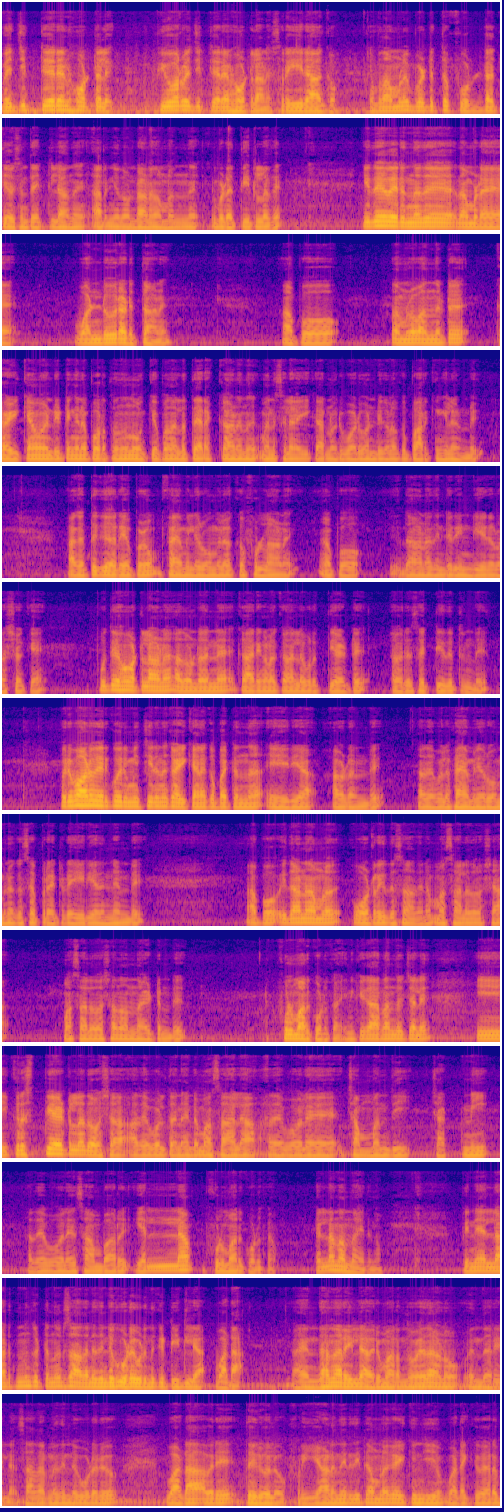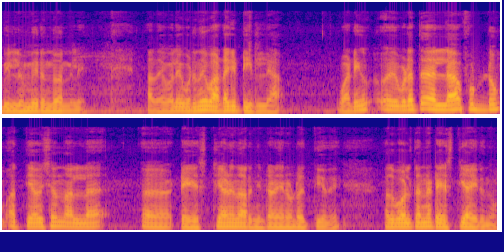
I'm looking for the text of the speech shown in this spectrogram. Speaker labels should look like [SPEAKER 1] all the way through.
[SPEAKER 1] Vegetarian hotel pure vegetarian ഹോട്ടലാണ് ശ്രീരാഗം. അപ്പോൾ നമ്മൾ ഇവിടുത്തെ ഫുഡ് അത്യാവശ്യം തെറ്റില്ല എന്ന് അറിഞ്ഞതുകൊണ്ടാണ് നമ്മൾ ഇന്ന് ഇവിടെ എത്തിയിട്ടുള്ളത്. ഇത് വരുന്നത് നമ്മുടെ വണ്ടൂർ അടുത്താണ്. അപ്പോൾ നമ്മൾ വന്നിട്ട് കഴിക്കാൻ വേണ്ടിയിട്ട് ഇങ്ങനെ പുറത്തുനിന്ന് നോക്കിയപ്പോൾ നല്ല തിരക്കാണെന്ന് മനസ്സിലായി. കാരണം ഒരുപാട് വണ്ടികളൊക്കെ പാർക്കിങ്ങിലുണ്ട്. അകത്ത് കയറിയപ്പോഴും ഫാമിലി റൂമിലൊക്കെ ഫുള്ളാണ് അപ്പോൾ ഇതാണ് അതിന്റെ ഒരു ഇന്റീരിയർ വശമൊക്കെ പുതിയ ഹോട്ടലാണ് അതുകൊണ്ട് തന്നെ കാര്യങ്ങളൊക്കെ നല്ല വൃത്തിയായിട്ട് അവർ സെറ്റ് ചെയ്തിട്ടുണ്ട്. ഒരുപാട് പേർക്ക് ഒരുമിച്ചിരുന്ന് കഴിക്കാനൊക്കെ പറ്റുന്ന ഏരിയ അവിടെ ഉണ്ട്. അതേപോലെ ഫാമിലി റൂമിനൊക്കെ സെപ്പറേറ്റഡ് ഏരിയ തന്നെ ഉണ്ട്. അപ്പോൾ ഇതാണ് നമ്മൾ ഓർഡർ ചെയ്ത സാധനം മസാല ദോശ. മസാല ദോശ നന്നായിട്ടുണ്ട്. ഫുൾ മാർക്ക് കൊടുക്കാം. എനിക്ക് കാരണം എന്താ വെച്ചാൽ ഈ ക്രിസ്പി ആയിട്ടുള്ള ദോശ അതേപോലെ തന്നെ അതിന്റെ മസാല അതേപോലെ ചമ്മന്തി ചട്നി അതേപോലെ സാമ്പാർ എല്ലാം ഫുൾ മാർക്ക് കൊടുക്കാം. എല്ലാം നന്നായിരുന്നു. പിന്നെ എല്ലായിടത്തു നിന്നും കിട്ടുന്ന ഒരു സാധനം ഇതിന്റെ കൂടെ ഇവിടുന്ന് കിട്ടിയിട്ടില്ല. വട. എന്താണെന്നറിയില്ല അവർ മറന്നുപോയതാണോ എന്തറിയില്ല. സാധാരണ ഇതിന്റെ കൂടെ ഒരു വട അവർ തരുമല്ലോ ഫ്രീ ആണെന്ന് എഴുതിയിട്ട് നമ്മൾ കഴിക്കുകയും ചെയ്യും. വടയ്ക്ക് വേറെ ബില്ലും വരുന്നു പറഞ്ഞില്ലേ. അതേപോലെ ഇവിടുന്ന് വട കിട്ടിയിട്ടില്ല. വടി ഇവിടുത്തെ എല്ലാ ഫുഡും അത്യാവശ്യം നല്ല ടേസ്റ്റിയാണെന്ന് അറിഞ്ഞിട്ടാണ് ഞാനിവിടെ എത്തിയത്. അതുപോലെ തന്നെ ടേസ്റ്റി ആയിരുന്നു.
